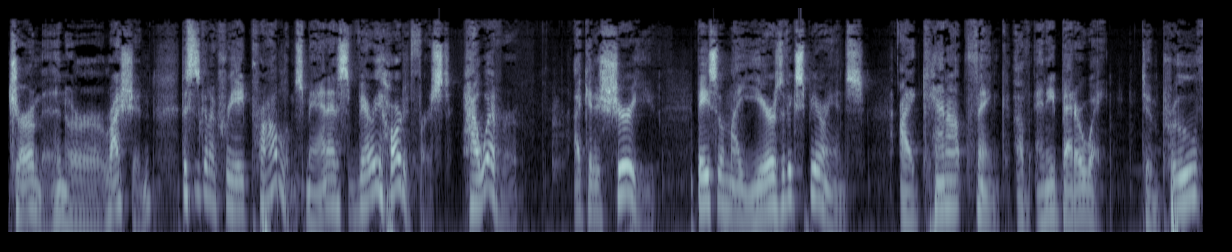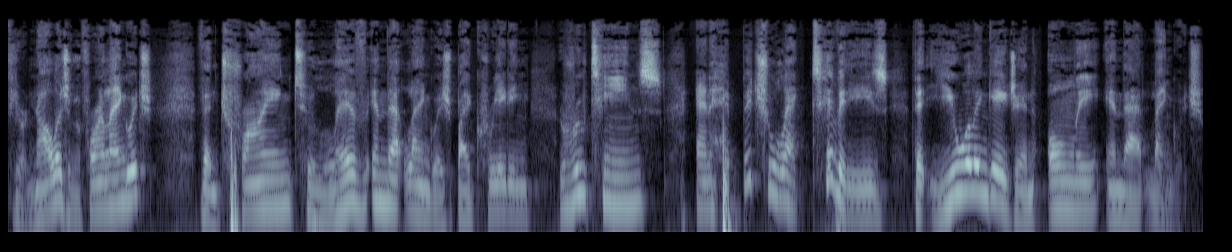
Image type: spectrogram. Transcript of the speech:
German or Russian. This is going to create problems, man, and it's very hard at first. However, I can assure you, based on my years of experience, I cannot think of any better way to improve your knowledge of a foreign language than trying to live in that language by creating routines and habitual activities that you will engage in only in that language.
